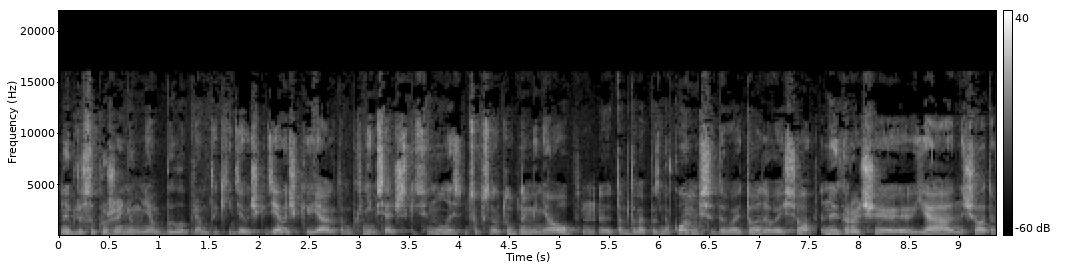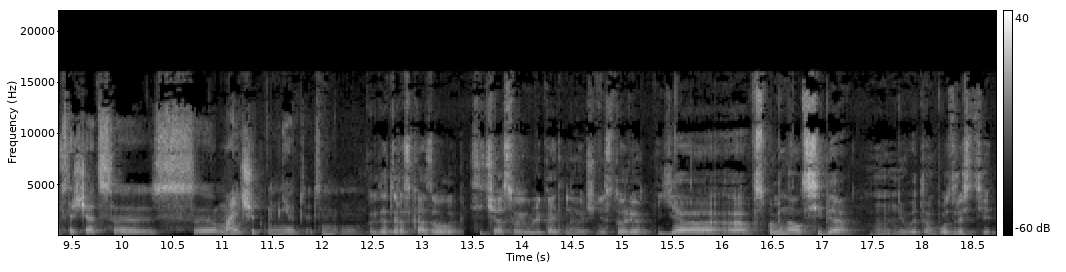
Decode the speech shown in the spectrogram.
Ну и плюс окружение у меня было прям такие девочки-девочки, я там к ним всячески тянулась. И, собственно, тут на меня оп, э, там, давай познакомимся, давай то, давай все. Ну и, короче, я начала там встречаться с мальчиком. Нет, это... Когда ты рассказывала сейчас свою увлекательную очень историю, я э, вспоминал себя в этом возрасте,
